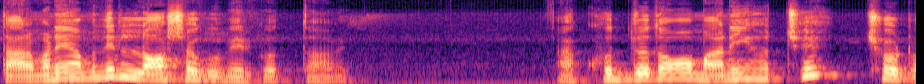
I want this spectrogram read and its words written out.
তার মানে আমাদের লসগু বের করতে হবে। আর ক্ষুদ্রতম মানেই হচ্ছে ছোট।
